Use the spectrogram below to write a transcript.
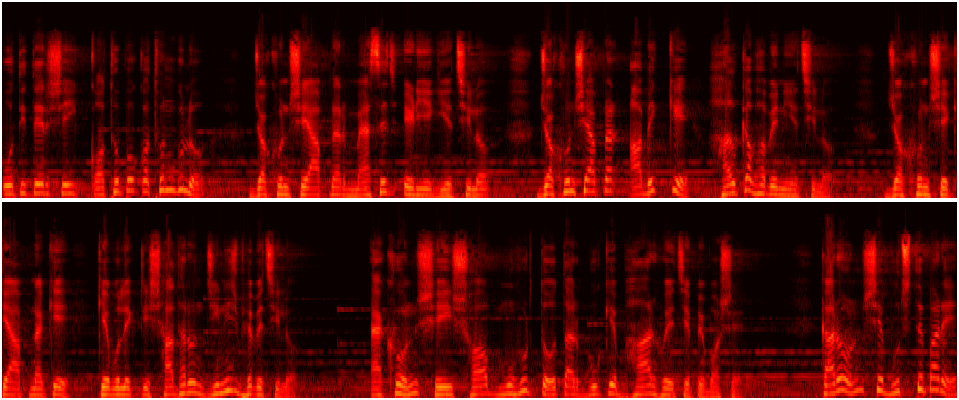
অতীতের সেই কথোপকথনগুলো যখন সে আপনার মেসেজ এড়িয়ে গিয়েছিল, যখন সে আপনার আবেগকে হালকাভাবে নিয়েছিল, যখন সে কে আপনাকে কেবল একটি সাধারণ জিনিস ভেবেছিল। এখন সেই সব মুহূর্ত তার বুকে ভার হয়ে চেপে বসে। কারণ সে বুঝতে পারে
